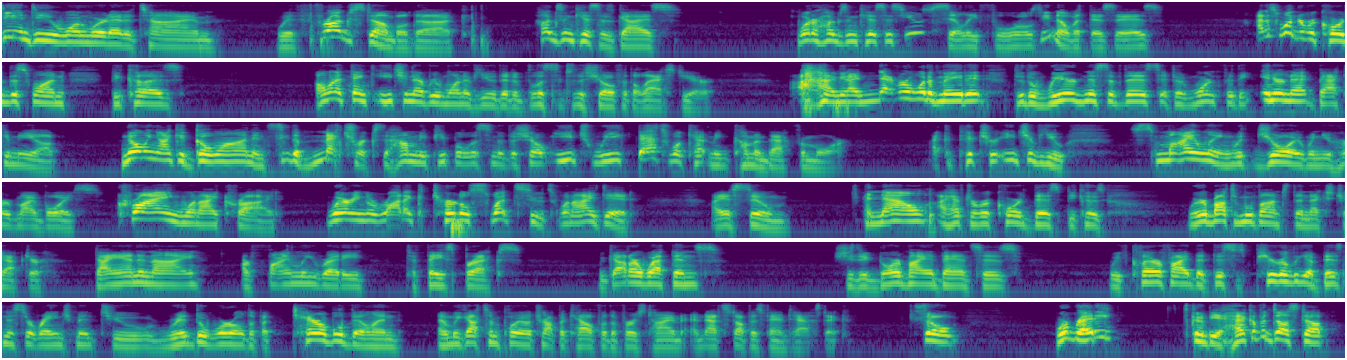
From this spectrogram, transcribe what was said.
D&D one word at a time with Frog Stumbleduck. Hugs and kisses, guys. What are hugs and kisses? You silly fools. You know what this is. I just wanted to record this one because I want to thank each and every one of you that have listened to the show for the last year. I mean, I never would have made it through the weirdness of this if it weren't for the internet backing me up. Knowing I could go on and see the metrics of how many people listen to the show each week, that's what kept me coming back for more. I could picture each of you smiling with joy when you heard my voice, crying when I cried, wearing erotic turtle sweatsuits when I did, I assume. And now I have to record this because we're about to move on to the next chapter. Diane and I are finally ready to face Brex. We got our weapons. She's ignored my advances. We've clarified that this is purely a business arrangement to rid the world of a terrible villain. And we got some Pollo Tropical for the first time, and that stuff is fantastic. So, we're ready. It's going to be a heck of a dust up,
